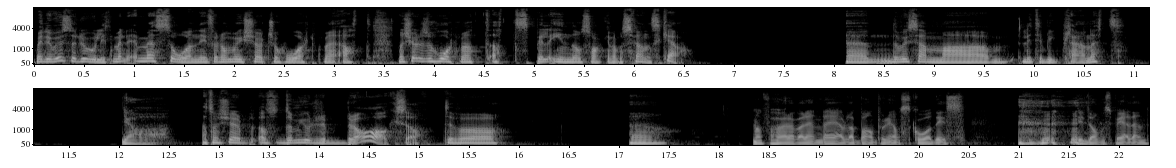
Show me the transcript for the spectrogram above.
Men det var ju så roligt med, med Sony, för de har ju kört så hårt med att, de körde så hårt med att, att spela in de sakerna på svenska. Eh, det var ju samma Little Big Planet. Ja. Att de körde, alltså de gjorde det bra också. Det var... Uh... Man får höra varenda jävla barnprogramsskådis i de spelen.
